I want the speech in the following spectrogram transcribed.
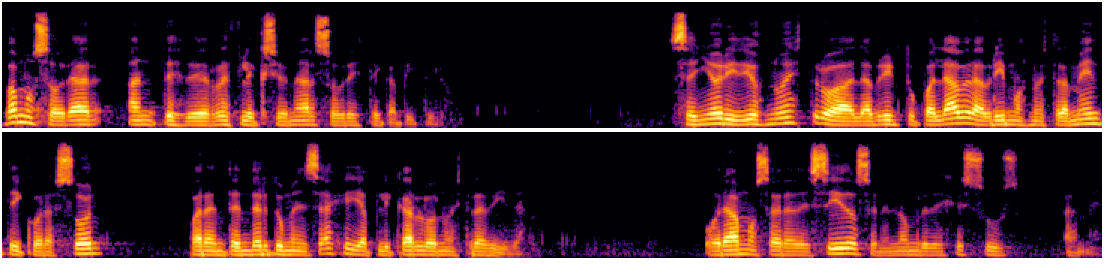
Vamos a orar antes de reflexionar sobre este capítulo. Señor y Dios nuestro, al abrir tu palabra abrimos nuestra mente y corazón para entender tu mensaje y aplicarlo a nuestra vida. Oramos agradecidos en el nombre de Jesús. Amén.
